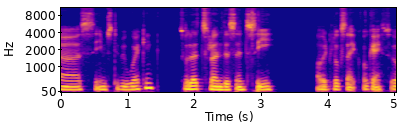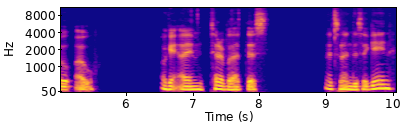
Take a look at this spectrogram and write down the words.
uh, seems to be working. So let's run this and see how it looks like. Okay, so, oh, okay, I'm terrible at this. Let's run this again.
